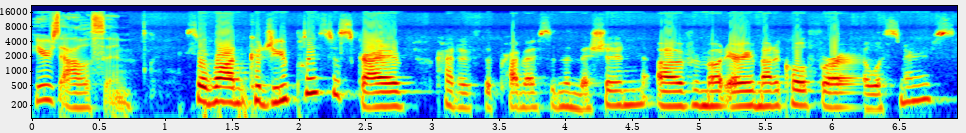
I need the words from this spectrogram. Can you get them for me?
Here's Allison. So, Ron, could you please describe kind of the premise and the mission of Remote Area Medical for our listeners?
